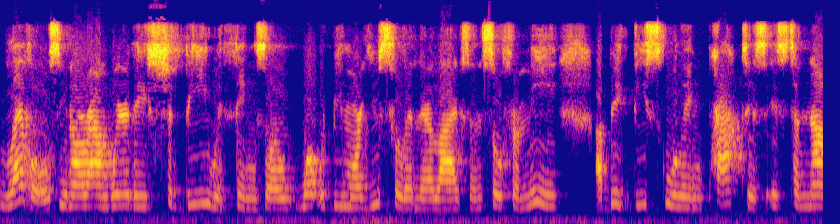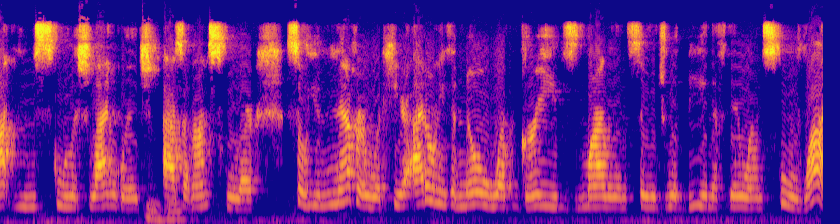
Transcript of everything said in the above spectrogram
levels, you know, around where they should be with things or what would be more useful in their lives. And so for me, a big deschooling practice is to not use schoolish language mm-hmm. as an unschooler. So you never would hear, I don't even know what grades Marley and Sage would be in if they were in school. Why?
